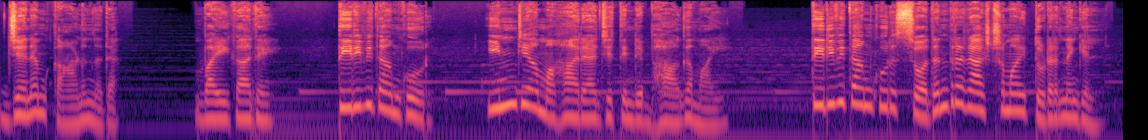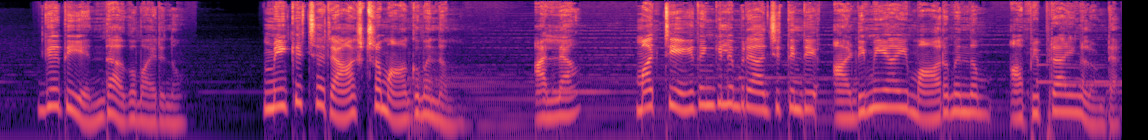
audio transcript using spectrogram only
ജനം കാണുന്നത്. വൈകാതെ തിരുവിതാംകൂർ ഇന്ത്യ മഹാരാജ്യത്തിന്റെ ഭാഗമായി. തിരുവിതാംകൂർ സ്വതന്ത്ര രാഷ്ട്രമായി തുടർന്നെങ്കിൽ ഗതി എന്താകുമായിരുന്നു? മികച്ച രാഷ്ട്രമാകുമെന്നും അല്ല മറ്റേതെങ്കിലും രാജ്യത്തിന്റെ അടിമയായി മാറുമെന്നും അഭിപ്രായങ്ങളുണ്ട്.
